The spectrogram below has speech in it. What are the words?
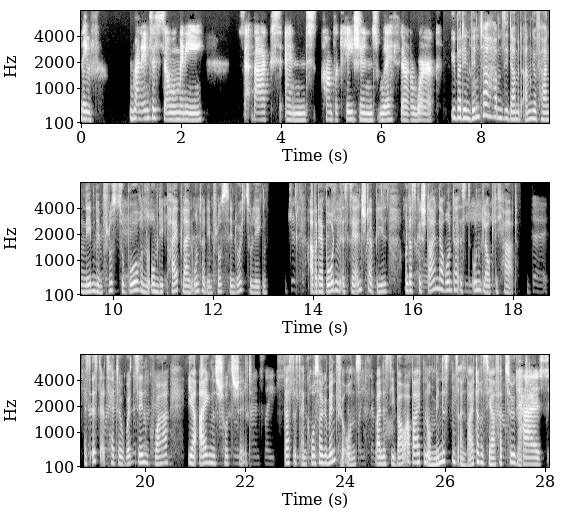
They've run into so many setbacks and complications with their work. Über den Winter haben sie damit angefangen, neben dem Fluss zu bohren, um die Pipeline unter dem Fluss hindurchzulegen. Aber der Boden ist sehr instabil und das Gestein darunter ist unglaublich hart. Es ist, als hätte Wet'sin Kwa ihr eigenes Schutzschild. Das ist ein großer Gewinn für uns, weil es die Bauarbeiten um mindestens ein weiteres Jahr verzögert. Has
